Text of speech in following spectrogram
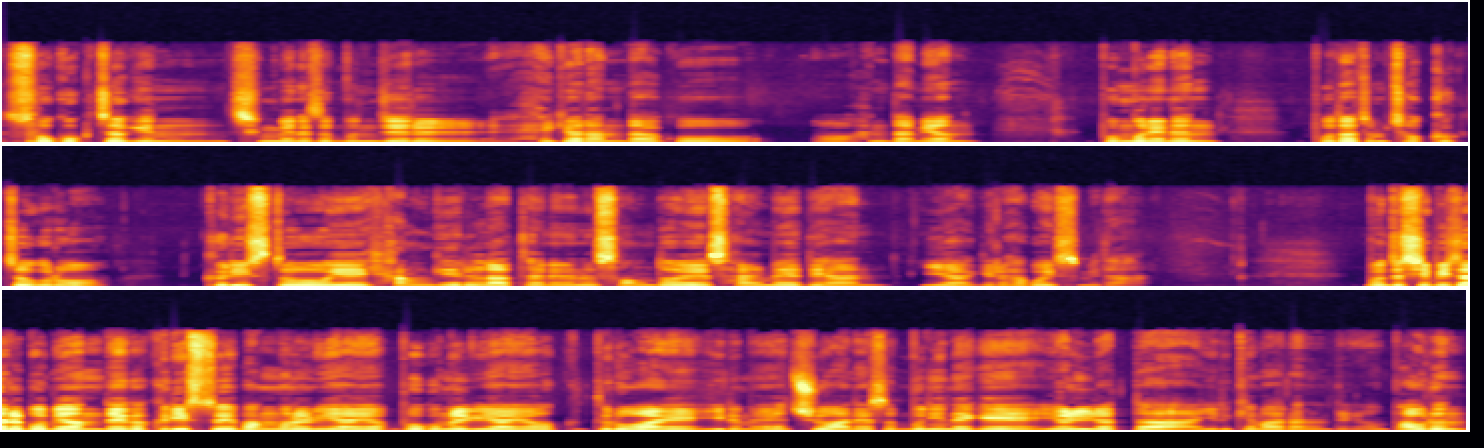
소극적인 측면에서 문제를 해결한다고 어, 한다면 본문에는 보다 좀 적극적으로 그리스도의 향기를 나타내는 성도의 삶에 대한 이야기를 하고 있습니다. 먼저 12절을 보면 내가 그리스도의 방문을 위하여 복음을 위하여 드로아의 이름에 주 안에서 문이 내게 열렸다 이렇게 말하는데요. 바울은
